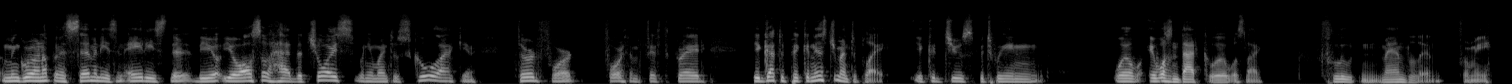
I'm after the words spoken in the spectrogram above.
I mean, growing up in the '70s and '80s, there the, you also had the choice when you went to school, like in third, fourth, fourth, and fifth grade, you got to pick an instrument to play. You could choose between, well, it wasn't that cool. It was like flute and mandolin for me,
